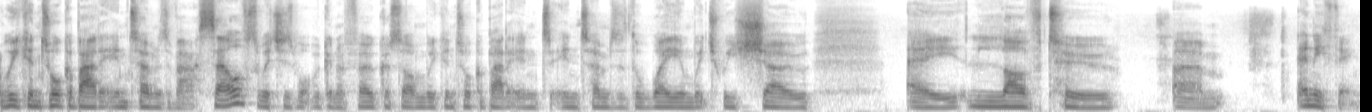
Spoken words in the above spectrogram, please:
we can talk about it in terms of ourselves which is what we're going to focus on. We can talk about it in in terms of the way in which we show a love to um anything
